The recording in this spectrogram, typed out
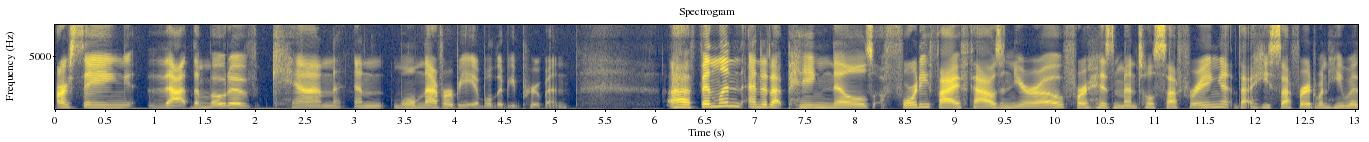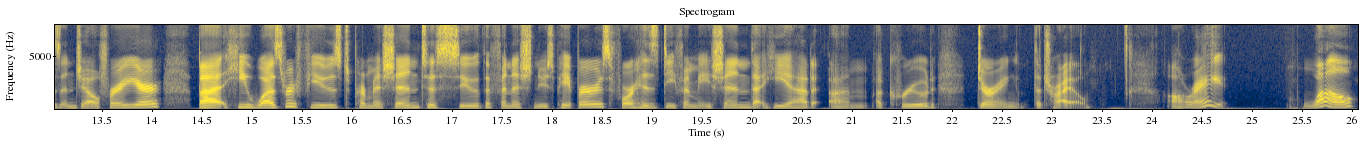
are saying that the motive can and will never be able to be proven. Uh, Finland ended up paying Nils 45,000 euro for his mental suffering that he suffered when he was in jail for a year, but he was refused permission to sue the Finnish newspapers for his defamation that he had um, accrued during the trial. All right. Well,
